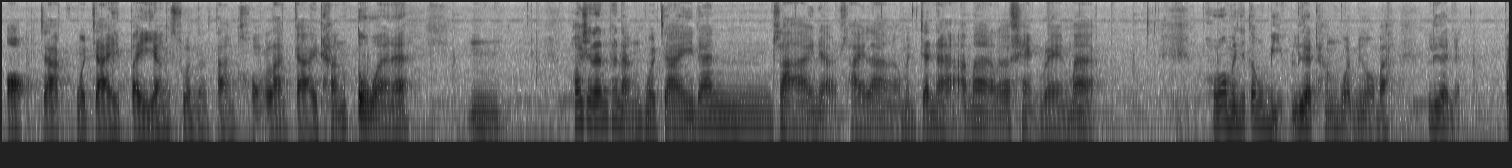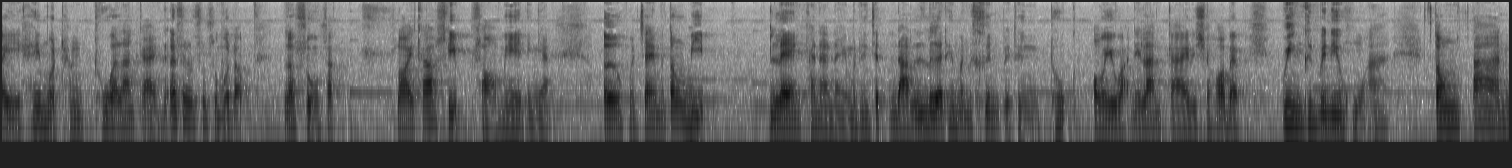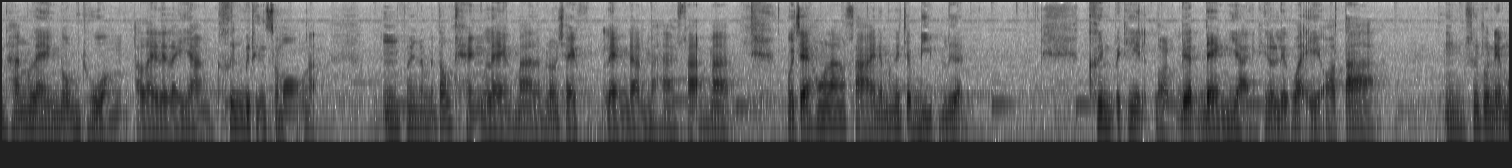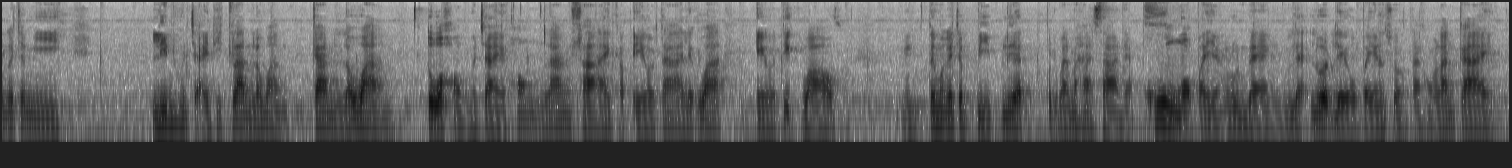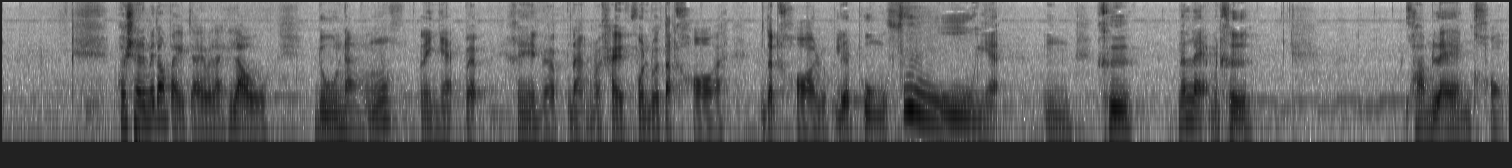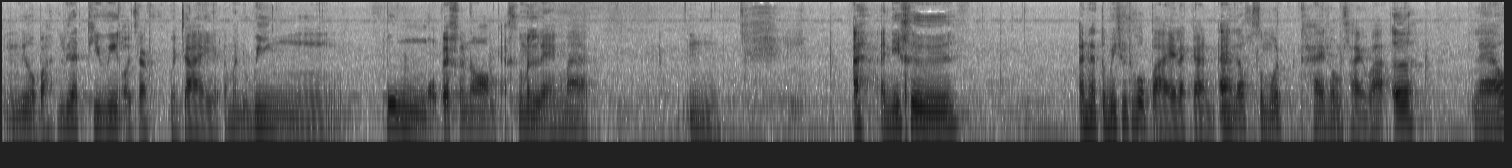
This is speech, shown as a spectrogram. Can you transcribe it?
ออกจากหัวใจไปยังส่วนต่างๆ ของร่างกายทั้งตัวนะ อืม เพราะฉะนั้นผนังหัวใจด้านซ้ายเนี่ยซ้ายล่างอะมันจะหนามากแล้วก็แข็งแรงมาก เพราะว่ามันจะต้องบีบเลือดทั้งหมดนึกออกปะเลือดเนี่ยไปให้หมดทั้งทั่วร่างกายเออสมมติแบบเราสูงสักร้อยเก้าสิบสองเมตรอย่างเงี้ย เออหัวใจมันต้องบีบ แรงขนาดไหนมันถึงจะดันเลือดให้มันขึ้นไปถึงทุกอวัยวะในร่างกายโดยเฉพาะแบบวิ่งขึ้นไปในหัว ต้องต้านทั้งแรงโน้มถ่วงอะไรหลาย ๆ อย่างขึ้นไปถึงสมองอะ่ะเพราะฉะนั้นมันต้องแข็งแรงมากแล้วมันต้องใช้แรงดันมหาศาลมาก หัวใจห้องล่างซ้ายเนี่ยมันก็จะบีบเลือด ขึ้นไปที่หลอดเลือดแดงใหญ่ที่เราเรียกว่าเอออตาซึ่งตัวนี้มันก็จะมีลิ้นหัวใจที่กลั้นระหว่างกั้นระหว่างตัวของหัวใจห้องล่างซ้ายกับเอออตาเรียกว่า เออติกวาลซึ่งมันก็จะบีบเลือดปริมาณมหาศาลเนี่ยพุ่งออกไปอย่างรุนแรงและรวดเร็วไปยังส่วนต่างๆของร่างกาย เพราะฉะนั้นไม่ต้องแปลกใจเวลาที่เราดูหนังอะไรเงี้ยแบบเคยเห็นแบบหนังว่าใครคนโดนตัดคอปะโดนตัดคอแบบเลือดพุ่งฟู่อย่างเงี้ยอืมคือนั่นแหละมันคือ ความแรงของนี่หรอกปะเลือดที่วิ่งออกจากหัวใจ แล้วมันวิ่งปุ้งออกไปข้างนอกเนี่ยคือมันแรงมาก อืม อะ อันนี้คืออันนั้นตัวมิทั่วๆไปละกัน อะ แล้วสมมติใครสงสัยว่า เออ แล้ว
